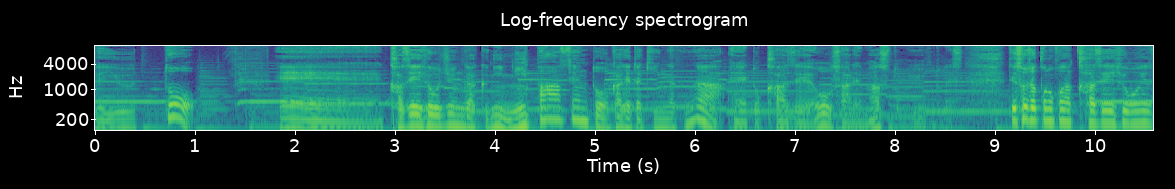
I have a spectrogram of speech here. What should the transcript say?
で言うとえー、課税標準額に2%をかけた金額が、えーと、課税をされますということで。そしてこのこの課税標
